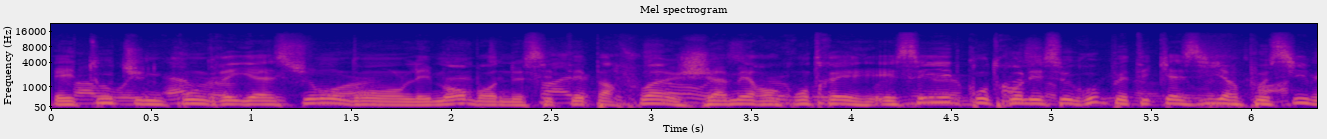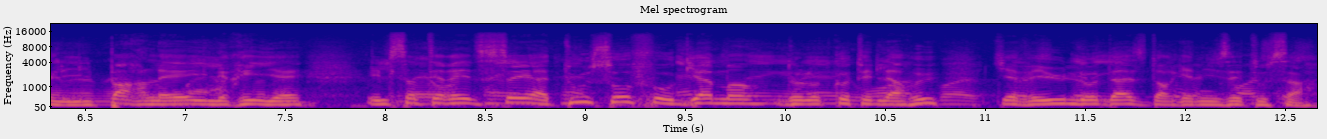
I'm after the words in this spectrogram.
Et toute une congrégation dont les membres ne s'étaient parfois jamais rencontrés. Essayer de contrôler ce groupe était quasi impossible. Ils parlaient, ils riaient, ils s'intéressaient à tout sauf aux gamins de l'autre côté de la rue qui avaient eu l'audace d'organiser tout ça.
